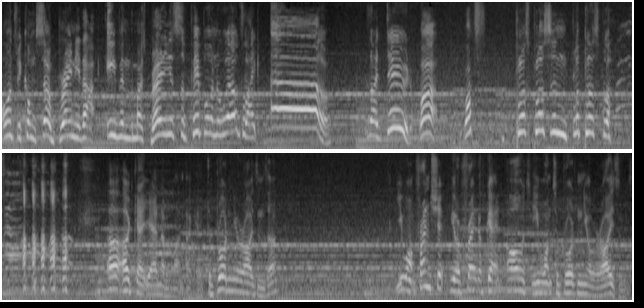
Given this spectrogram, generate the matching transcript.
I want to become so brainy that even the most brainiest of people in the world's like, oh! It's like, dude, what? What's plus plus and plus plus plus? oh, okay, yeah, never mind. Okay, to broaden your horizons, huh? You want friendship, you're afraid of getting old, you want to broaden your horizons.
